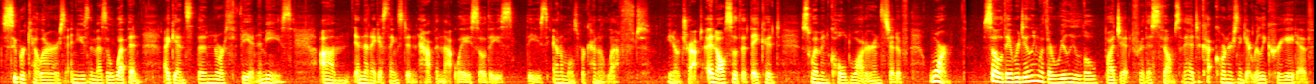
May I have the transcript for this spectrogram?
super killers and use them as a weapon against the North Vietnamese. Um, and then I guess things didn't happen that way, so these these animals were kind of left, you know, trapped. And also that they could swim in cold water instead of warm. So they were dealing with a really low budget for this film, so they had to cut corners and get really creative.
